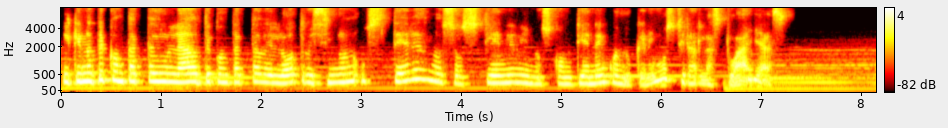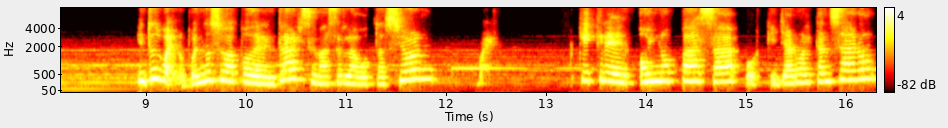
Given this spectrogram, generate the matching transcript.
El que no te contacta de un lado, te contacta del otro, y si no, ustedes nos sostienen y nos contienen cuando queremos tirar las toallas. Entonces, bueno, pues no se va a poder entrar, se va a hacer la votación, ¿qué creen? Hoy no pasa porque ya no alcanzaron,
